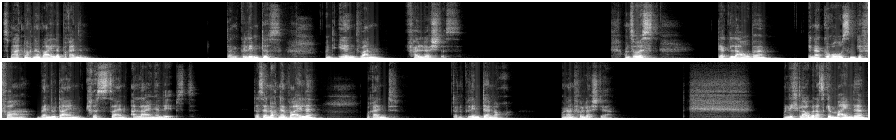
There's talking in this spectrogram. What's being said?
Es mag noch eine Weile brennen. Dann glimmt es und irgendwann verlöscht es. Und so ist der Glaube in einer großen Gefahr, wenn du dein Christsein alleine lebst. Dass er noch eine Weile brennt, dann glimmt er noch und dann verlöscht er. Und ich glaube, dass Gemeinde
